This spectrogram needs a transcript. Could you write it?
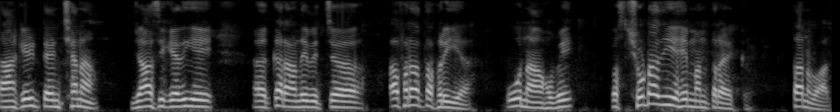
ਤਾਂ ਕਿ ਟੈਨਸ਼ਨ ਆ ਜਾਂ ਅਸੀਂ ਕਹਿ ਦਈਏ ਘਰਾਂ ਦੇ ਵਿੱਚ ਅਫਰਾ ਤਫਰੀ ਆ, ਉਹ ਨਾ ਹੋਵੇ। ਬਸ ਛੋਟਾ ਜੀ ਇਹ ਮੰਤਰ ਹੈ ਇੱਕ। ਧੰਨਵਾਦ।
